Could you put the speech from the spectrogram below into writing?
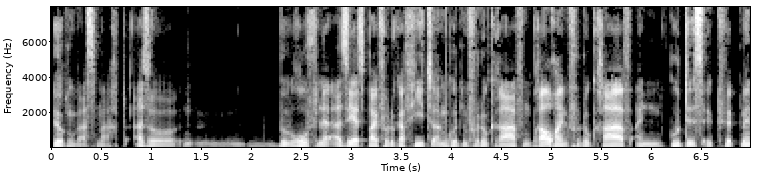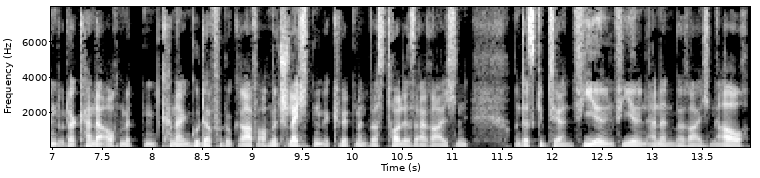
irgendwas macht. Also Berufler, also jetzt bei Fotografie zu einem guten Fotografen. Braucht ein Fotograf ein gutes Equipment oder kann er auch mit, kann ein guter Fotograf auch mit schlechtem Equipment was Tolles erreichen? Und das gibt's ja in vielen, vielen anderen Bereichen auch.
